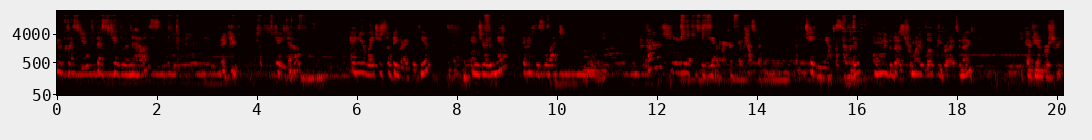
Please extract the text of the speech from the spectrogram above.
As requested, best table in the house. Thank you. Here you go. And your waitress will be right with you. Enjoy your meal. Thank you so much. Aren't you the perfect husband? Taking me out to celebrate. Only the best for my lovely bride tonight. Happy anniversary.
